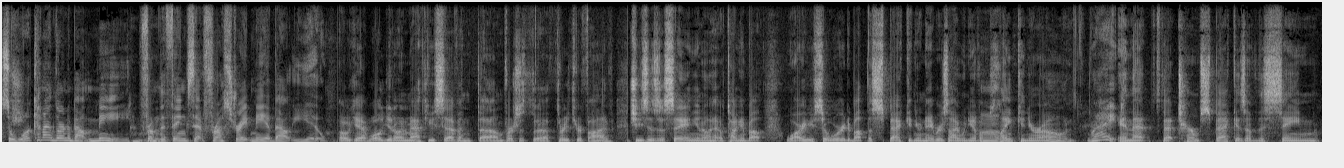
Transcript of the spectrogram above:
So what can I learn about me from the things that frustrate me about you. Oh yeah, well you know in Matthew seven um, verses uh, three through five, Jesus is saying you know talking about why are you so worried about the speck in your neighbor's eye when you have a plank in your own? Mm. Right. And that that term speck is of the same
